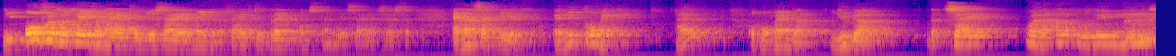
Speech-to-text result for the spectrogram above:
Die overgegevenheid van Jesaja 59 brengt ons naar Jesaja 60. En dan zegt Heer, en nu kom ik. Hè, op het moment dat Juda dat zei, waren alle problemen ineens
